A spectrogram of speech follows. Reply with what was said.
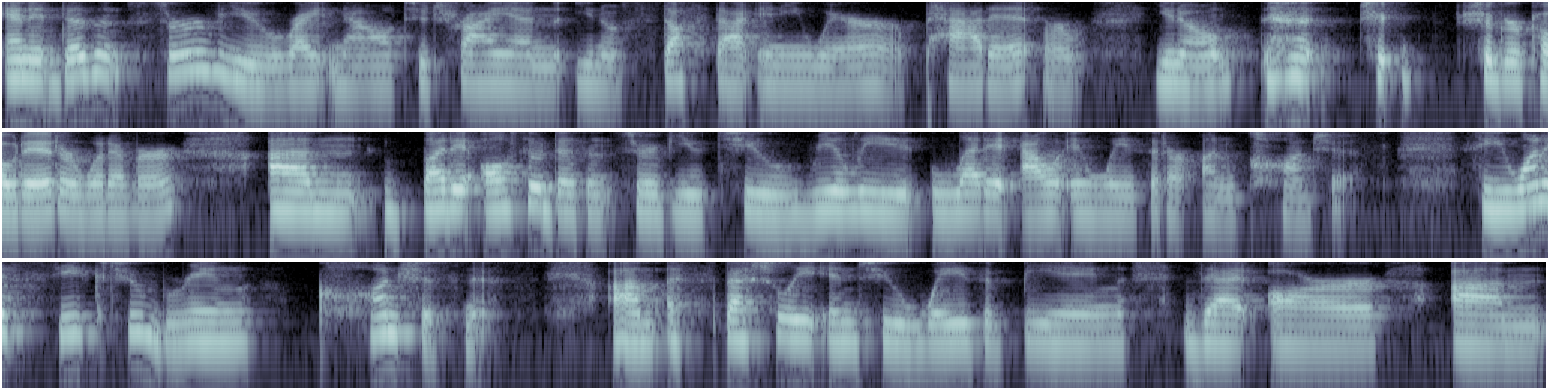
and it doesn't serve you right now to try and you know stuff that anywhere or pat it or you know sugarcoat it or whatever. Um, but it also doesn't serve you to really let it out in ways that are unconscious. So you want to seek to bring consciousness, um, especially into ways of being that are um,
